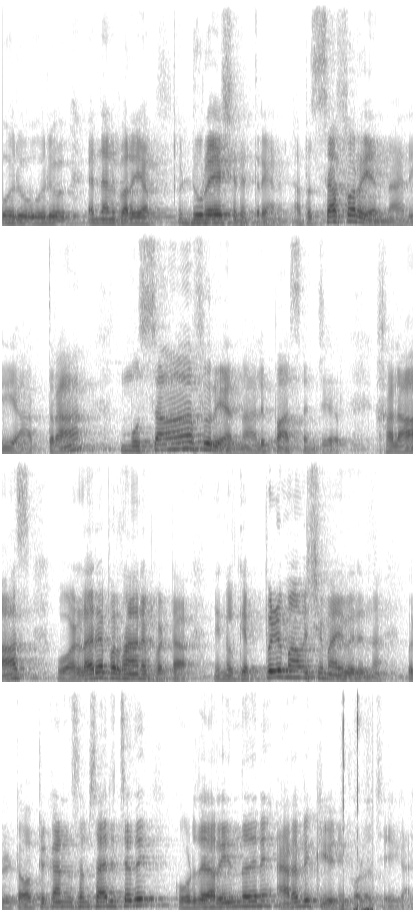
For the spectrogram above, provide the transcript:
ഒരു ഒരു എന്താണ് പറയുക ഡ്യൂറേഷൻ എത്രയാണ്? അപ്പോൾ സഫർ എന്നാൽ യാത്ര മുസാഫിർ എന്നാൽ പാസഞ്ചർ ഖലാസ് വളരെ പ്രധാനപ്പെട്ട നിങ്ങൾക്ക് എപ്പോഴും ആവശ്യമായി വരുന്ന ഒരു ടോപ്പിക്കാണ് സംസാരിച്ചത്. കൂടുതൽ അറിയുന്നതിന് അറബിക് യൂണി ഫോളോ ചെയ്യുക.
